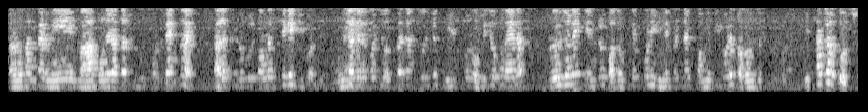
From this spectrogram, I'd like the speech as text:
কারণ ওখানকার মেয়ে, মা বোনেরা তো শুধু ভোট ব্যাংক নয়, তাহলে তৃণমূল কংগ্রেস থেকে কি করবে? মহিলাদের উপর যে অত্যাচার চলছে, পুলিশ কোনো অভিযোগ নেয় না, প্রয়োজনে কেন্দ্র পদক্ষেপ করে ইন্ডিপেন্ডেন্ট কমিটি করে তদন্ত শুরু করবে। মিথ্যাচার করছে।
